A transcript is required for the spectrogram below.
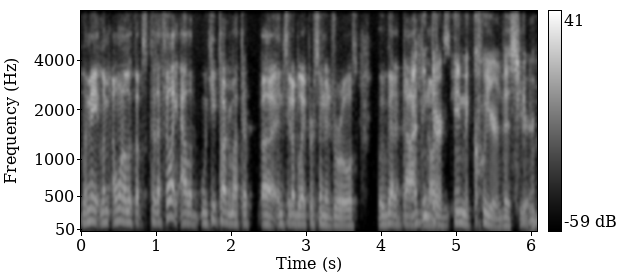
Let me. Let me I want to look up because I feel like Alabama, we keep talking about their uh, NCAA percentage rules. We've got a I document. I think they're in the clear this year.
